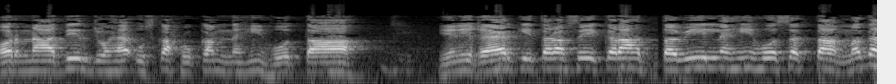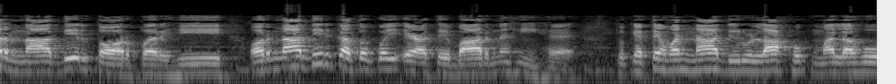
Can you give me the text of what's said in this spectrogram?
और नादिर जो है उसका हुक्म नहीं होता। यानी गैर की तरफ़ से इकराह तवील नहीं हो सकता, मगर नादिर तौर पर ही। और नादिर का तो कोई एतबार नहीं है। तो कहते हैं, वन नादिरुल्ला हुक्म लहू।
